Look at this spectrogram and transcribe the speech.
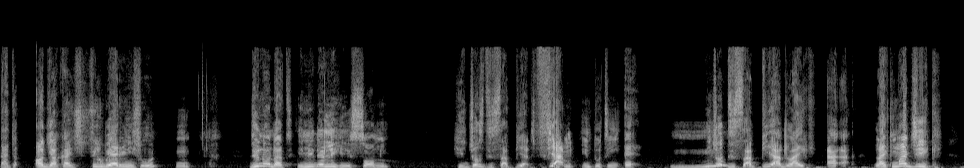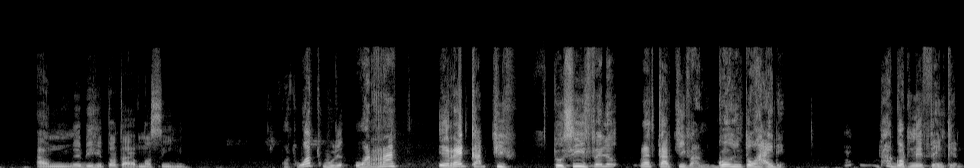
that Ojaka is still wearing his own? Hmm. Do you know that immediately he saw me, he just disappeared, fiam into thin air. He just disappeared like uh, uh, like magic. And maybe he thought I have not seen him. But what will warrant a red cap chief to see his fellow red cap chief and go into hiding? That got me thinking.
